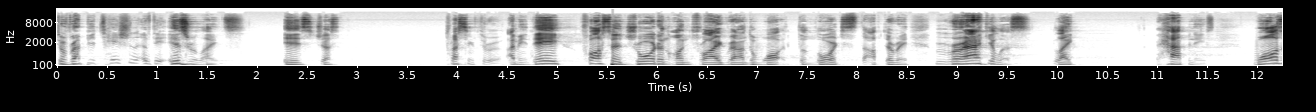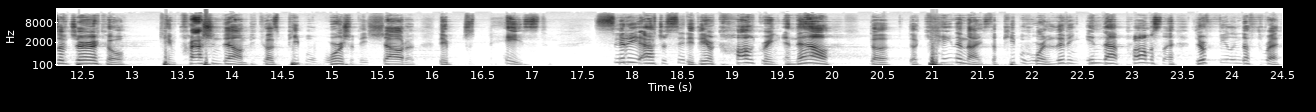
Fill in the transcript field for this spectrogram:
the reputation of the Israelites is just pressing through. I mean, they crossed the Jordan on dry ground. The, wa- the Lord stopped the rain. Miraculous, like, happenings. Walls of Jericho came crashing down because people worshiped, they shouted, they just paced. City after city, they are conquering, and now the, the Canaanites, the people who are living in that promised land, they're feeling the threat.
